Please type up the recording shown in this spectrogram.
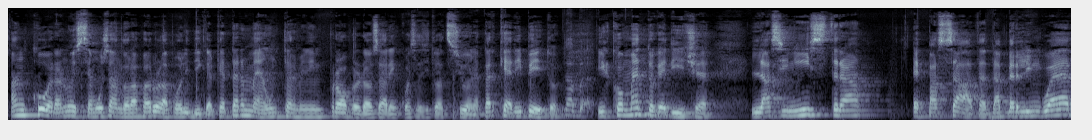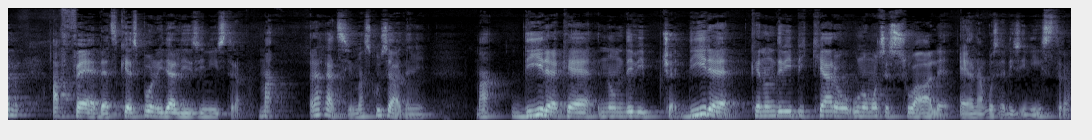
Ancora noi stiamo usando la parola politica, che per me è un termine improprio da usare in questa situazione. Perché, ripeto, Vabbè. il commento che dice la sinistra è passata da Berlinguer a Fedez, che espone ideali di sinistra. Ma ragazzi, ma scusatemi, ma dire che non devi, cioè, dire che non devi picchiare un omosessuale è una cosa di sinistra?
